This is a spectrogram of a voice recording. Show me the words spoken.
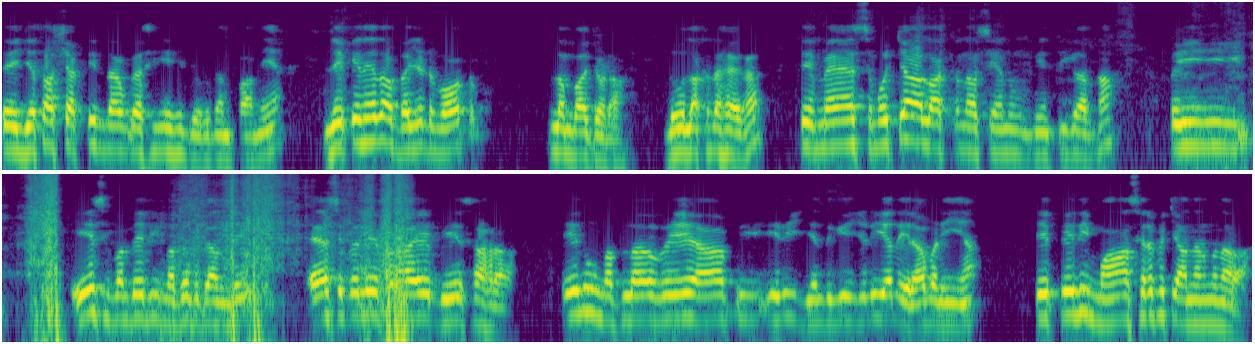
ਤੇ ਯਥਾ ਸ਼ਕਤੀ ਮੁਤਾਬਕ ਅਸੀਂ ਇਹ ਯੋਗਦਾਨ ਪਾਉਂਦੇ ਆ ਲੇਕਿਨ ਇਹਦਾ ਬਜਟ ਬਹੁਤ ਲੰਬਾ ਚੌੜਾ 2 ਲੱਖ ਦਾ ਹੈਗਾ। ਤੇ ਮੈਂ ਸਮੁੱਚਾ ਇਲਾਕਾ ਨਿਵਾਸੀਆਂ ਨੂੰ ਬੇਨਤੀ ਕਰਦਾ ਵੀ ਇਸ ਬੰਦੇ ਦੀ ਮਦਦ ਕਰਨ ਲਈ ਇਸ ਵੇਲੇ ਬੜਾ ਇਹ ਬੇਸਹਾਰਾ, ਇਹਨੂੰ ਮਤਲਬ ਇਹ ਆ ਵੀ ਇਹਦੀ ਜ਼ਿੰਦਗੀ ਜਿਹੜੀ ਹਨੇਰਾ ਬਣੀ ਆ, ਇੱਕ ਇਹਦੀ ਮਾਂ ਸਿਰਫ ਚਾਨਣ ਮਨਾਰਾ।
